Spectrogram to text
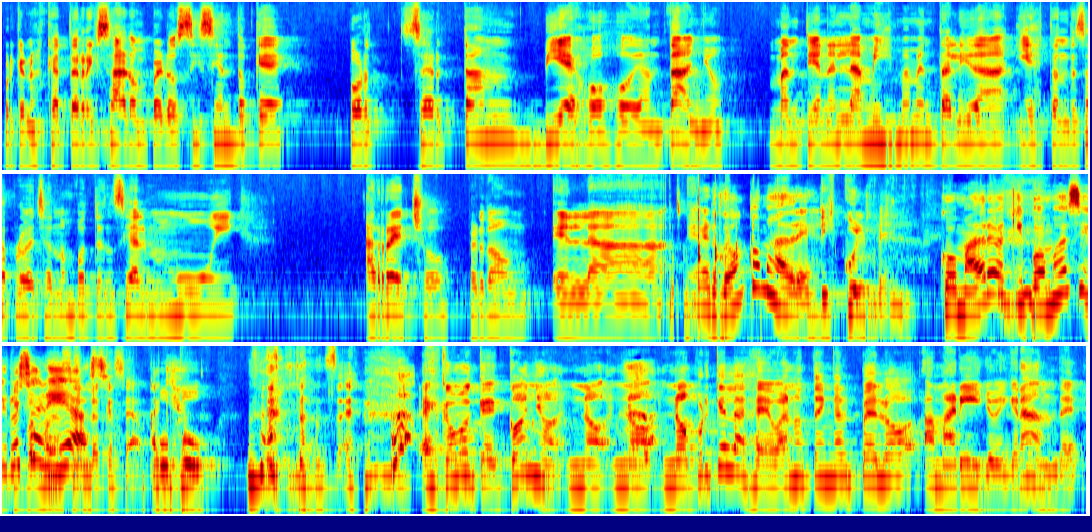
porque no es que aterrizaron, pero sí siento que por ser tan viejos o de antaño, mantienen la misma mentalidad y están desaprovechando un potencial muy arrecho, perdón, en la... en- Perdón, comadre. disculpen. Comadre, aquí podemos decir Aquí podemos decir groserías. lo que sea, Aquí- pupú. Entonces, es como que, coño, no, no, no porque la jeva no tenga el pelo amarillo y grande,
